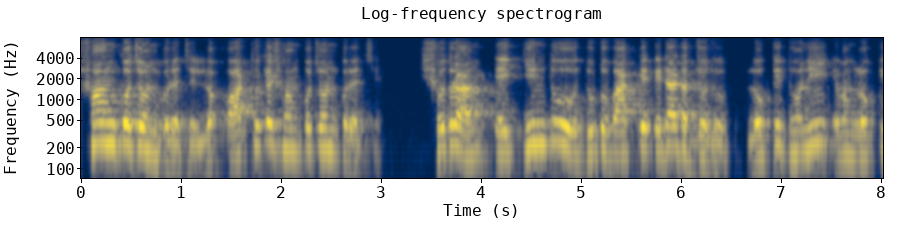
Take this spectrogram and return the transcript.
সংকোচন করেছে। অর্থকে সংকোচন করেছে। সুতরাং এই কিন্তু দুটো বাক্যে এটা একটা যোজক। লোকটি ধ্বনি এবং লোকটি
